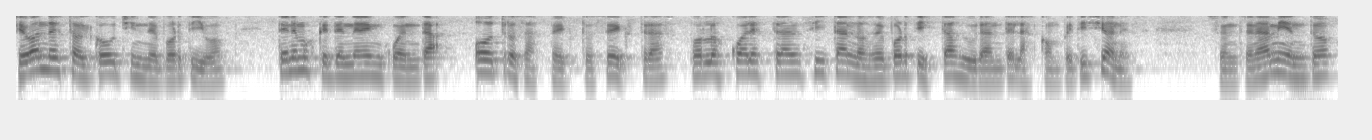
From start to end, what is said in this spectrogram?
llevando esto al coaching deportivo, tenemos que tener en cuenta otros aspectos extras por los cuales transitan los deportistas durante las competiciones, su entrenamiento,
